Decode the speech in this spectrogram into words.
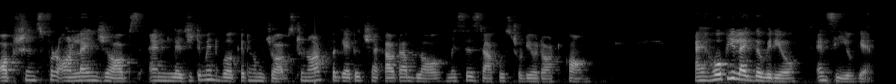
options for online jobs and legitimate work at home jobs, do not forget to check out our blog, mrsdakustudio.com. I hope you liked the video and see you again.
